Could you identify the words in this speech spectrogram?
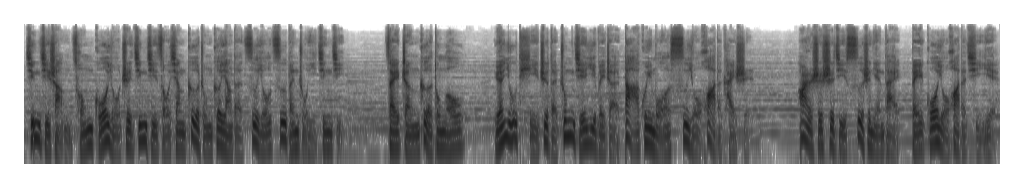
经济上从国有制经济走向各种各样的自由资本主义经济。在整个东欧，原有体制的终结意味着大规模私有化的开始。二十世纪四十年代被国有化的企业，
